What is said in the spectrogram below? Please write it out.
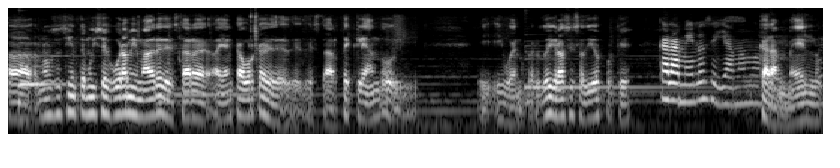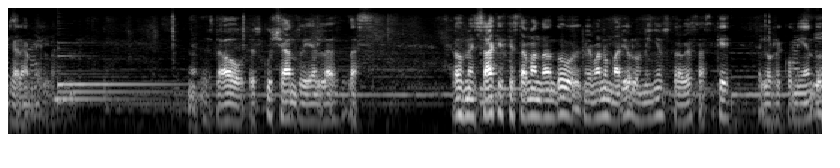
ah, no se siente muy segura mi madre de estar allá en Caborca, de, estar tecleando y, bueno, pero doy gracias a Dios porque... Caramelo se llama, amor. Caramelo, caramelo. He estado escuchando ya las, los mensajes que está mandando mi hermano Mario, los niños otra vez, así que se los recomiendo.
